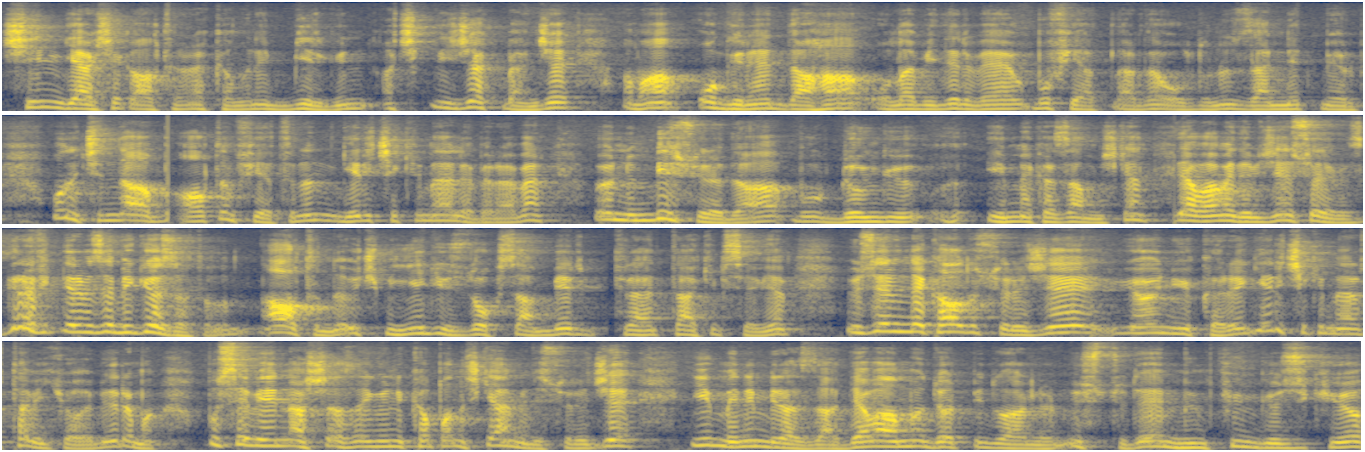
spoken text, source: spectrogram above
Çin gerçek altın rakamını bir gün açıklayacak bence ama o güne daha olabilir ve bu fiyatlarda olduğunu zannetmiyorum. Onun için de altın fiyatının geri çekilmelerle beraber önün bir süre daha bu döngü ivme kazanmışken devam edebileceğini söyleyebiliriz. Grafiklerimize bir göz atalım. Altında 3791 trend takip seviyem. Üzerinde kaldığı sürece yön yukarı. Geri çekimler tabii ki olabilir ama bu seviyenin aşağısına günlük kapanış gelmediği sürece ivmenin biraz daha devamı 4000 dolarların üstü de mümkün gözüküyor.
